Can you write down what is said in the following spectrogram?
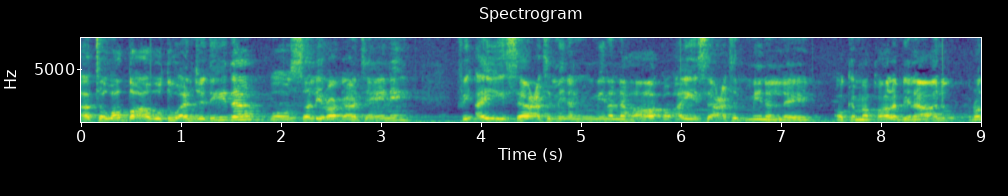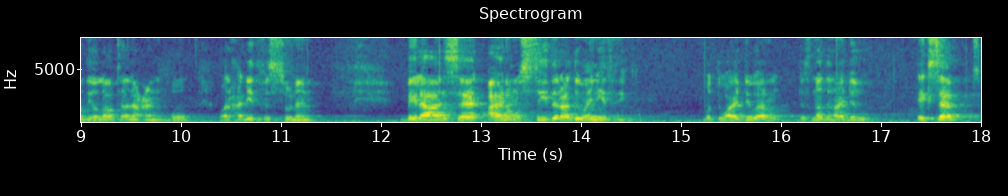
أتوضأ وضوءا جديدا وأصلي ركعتين في أي ساعة من من النهار أو أي ساعة من الليل أو كما قال بلال رضي الله تعالى عنه والحديث في السنن Bilal said, I don't see that I do anything. What do I do? I don't. There's nothing I do, except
